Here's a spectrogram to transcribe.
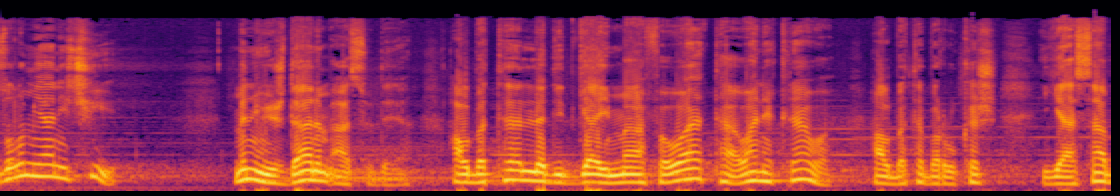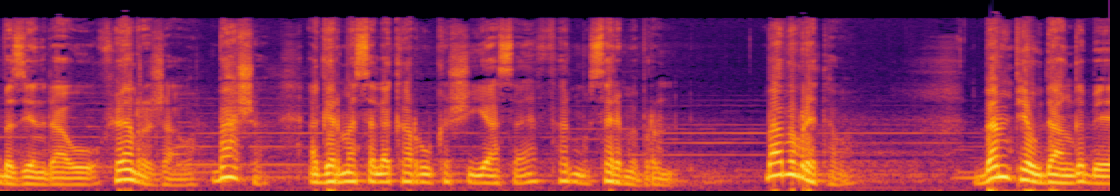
زوڵم یانی چی؟ من ویژدانم ئاسوودەیە. هەڵبەتە لە دیدگای مافەوە تاوانێک کراوە، هەڵبەتە بە ڕووکەش یاسا بەزێنراوە و خوێن ڕژاوە، باشە ئەگەر مەسەلەکە ڕووکەشی یاسایە فەرموو سەرمبڕن با ببڕێتەوە. بەم پێودانگە بێ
